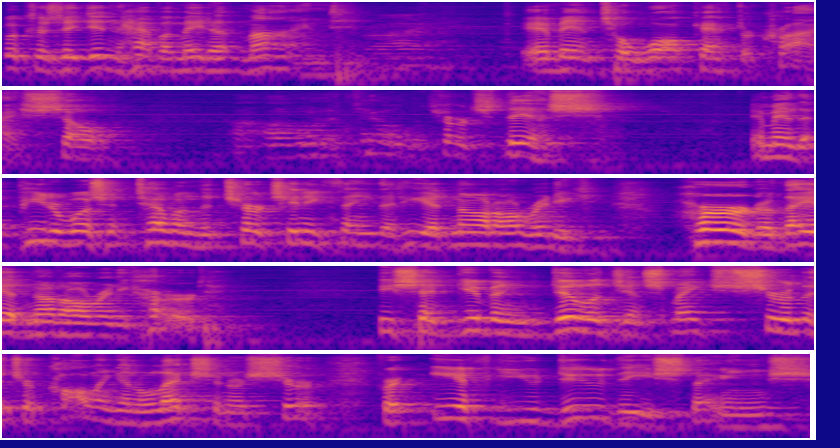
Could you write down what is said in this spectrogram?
because they didn't have a made up mind. Amen. To walk after Christ. So I, I want to tell the church this. Amen. That Peter wasn't telling the church anything that he had not already heard or they had not already heard. He said, giving diligence, make sure that your calling and election are sure. For if you do these things,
